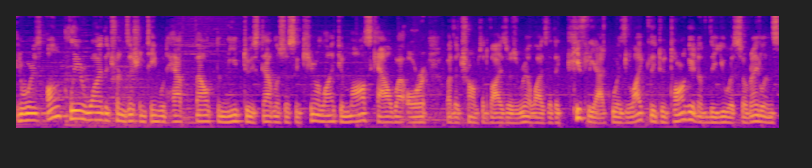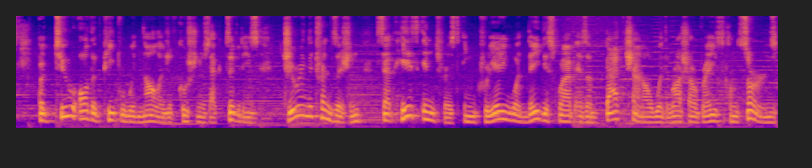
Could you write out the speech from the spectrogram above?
It was unclear why the transition team would have felt the need to establish a secure line to Moscow or whether Trump's advisors realized that the Kislyak was likely to target of the US surveillance, but two other people with knowledge of Kushner's activities during the transition said his interest in creating what they described as a back channel with Russia raised concerns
